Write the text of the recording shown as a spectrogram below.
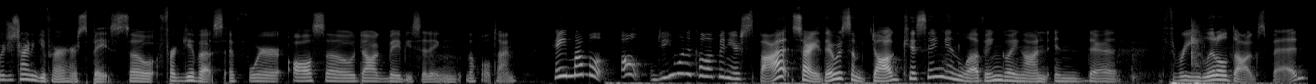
We're just trying to give her her space. So forgive us if we're also dog babysitting the whole time. Hey, Marble. Oh, do you want to come up in your spot? Sorry, there was some dog kissing and loving going on in the three little dogs' bed.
